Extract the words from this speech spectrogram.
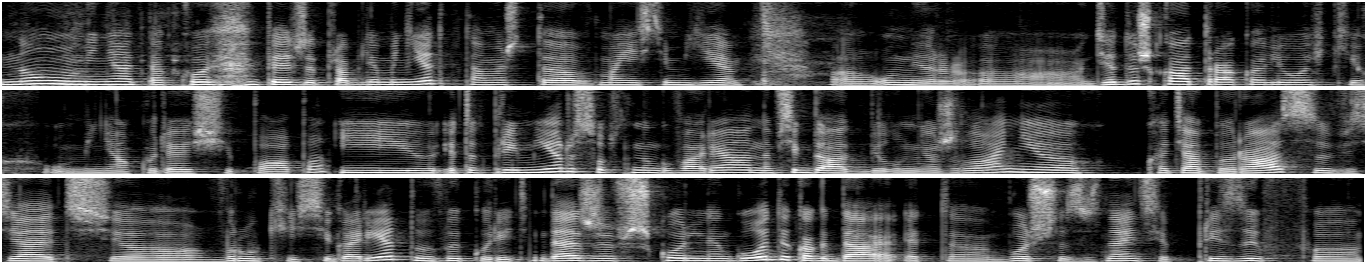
Ну, у меня такой, опять же, проблемы нет, потому что в моей семье э, умер э, дедушка от рака легких, у меня курящий папа. И этот пример, собственно говоря, навсегда отбил у меня желание хотя бы раз взять э, в руки сигарету и выкурить. Даже в школьные годы, когда это больше, знаете, призыв э,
